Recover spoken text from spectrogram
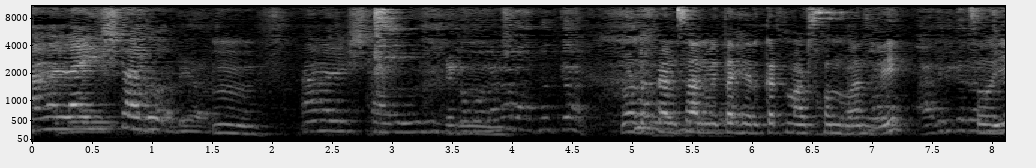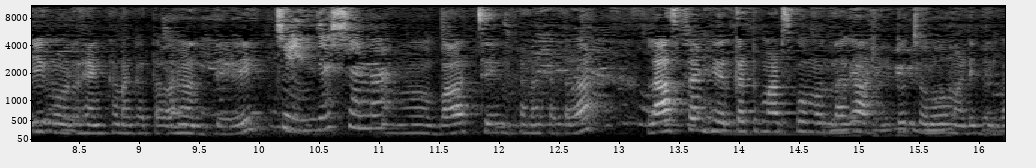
ಆಮೇಲೆ ಇಷ್ಟ ಅದು. ಆಮೇಲೆ ಇಷ್ಟ ನೋಡ್ರಿ ಫ್ರೆಂಡ್ಸ್ ಅನ್ವಿತಾ ಹೇರ್ ಕಟ್ ಮಾಡಿಸ್ಕೊಂಡ್ ಬಂದ್ವಿ. ಸೊ ಈಗ ನೋಡ್ರಿ ಹೆಂಗ್ ಕಾಣಕತ್ತಾವ ಅಂತೇಳಿ. ಚೇಂಜಸ್ ಬಾಳ್ ಚೇಂಜ್ ಕಾಣಕತ್ತಾವ. ಲಾಸ್ಟ್ ಟೈಮ್ ಹೇರ್ ಕಟ್ ಮಾಡಿಸ್ಕೊಂಡ್ ಬಂದಾಗ ಅಷ್ಟು ಚಲೋ ಮಾಡಿದ್ದಿಲ್ಲ.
